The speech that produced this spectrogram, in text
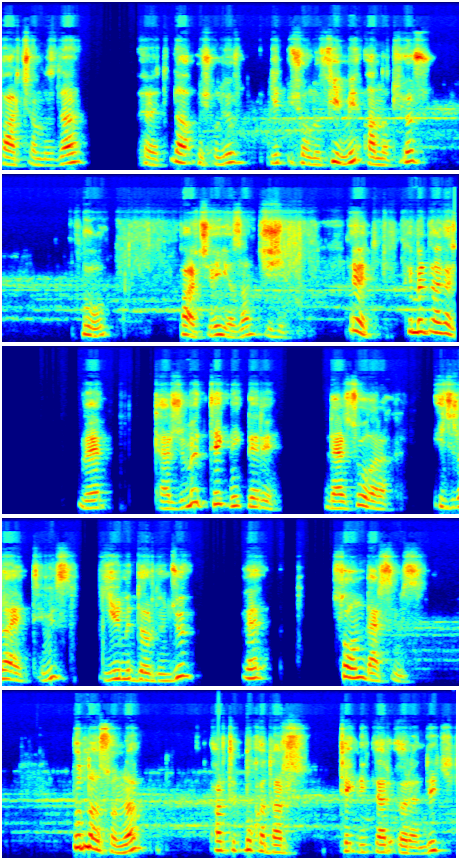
parçamızda evet ne yapmış oluyor? Gitmiş olduğu filmi anlatıyor. Bu parçayı yazan kişi. Evet kıymetli arkadaşlar ve tercüme teknikleri dersi olarak icra ettiğimiz 24. ve son dersimiz. Bundan sonra artık bu kadar teknikler öğrendik.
